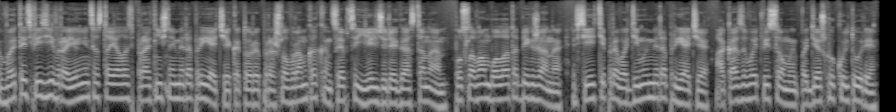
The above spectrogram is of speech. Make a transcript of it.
В этой связи в районе состоялось праздничное мероприятие, которое прошло в рамках концепции Ельджирега Астана. По словам Булата Бекжана, все эти проводимые мероприятия оказывают весомую поддержку культуре.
